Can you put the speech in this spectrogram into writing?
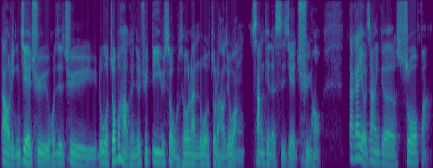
到灵界去，或者去如果做不好，可能就去地狱受苦受难；如果做得好，就往上天的世界去哈。大概有这样一个说法。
